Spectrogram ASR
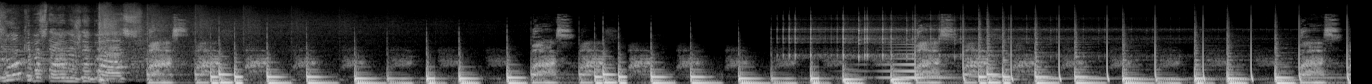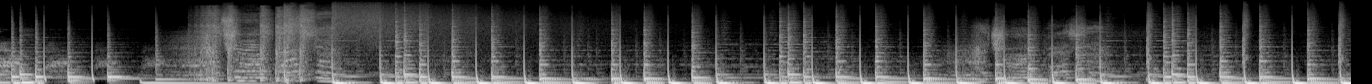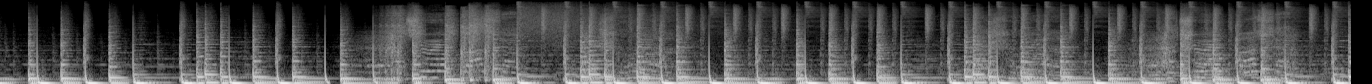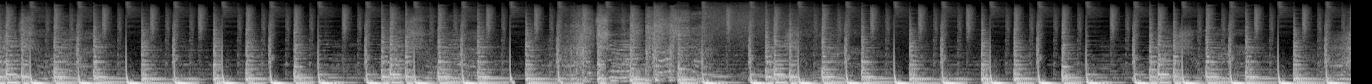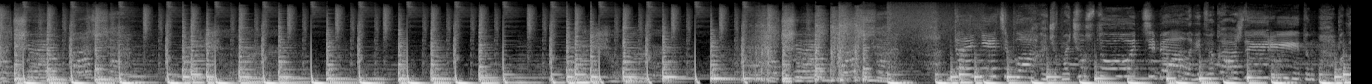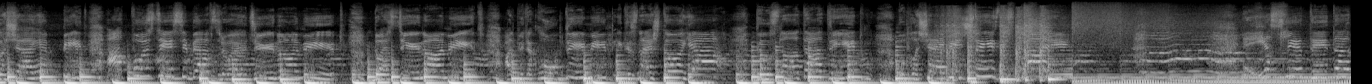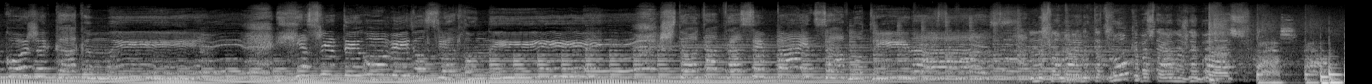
Под и поставил нужный бас. Бас, бас. Бас, бас. профессионально, так звуки постоянно нужны бас. бас, бас.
